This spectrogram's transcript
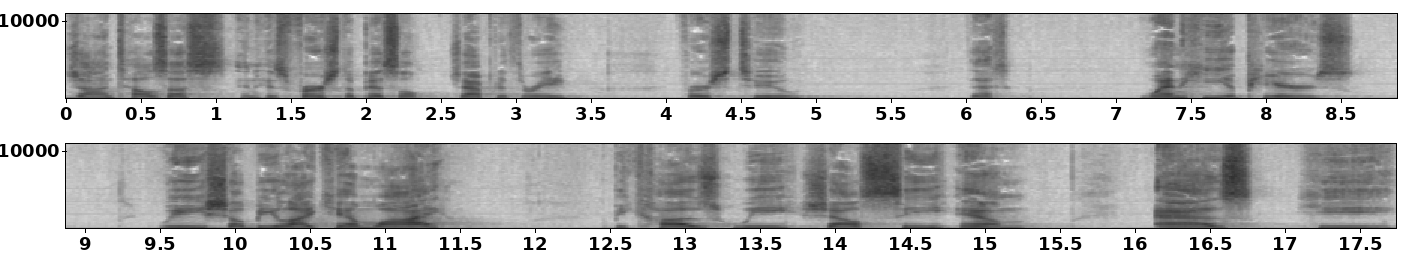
John tells us in his first epistle, chapter 3, verse 2, that when he appears, we shall be like him. Why? Because we shall see him as he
